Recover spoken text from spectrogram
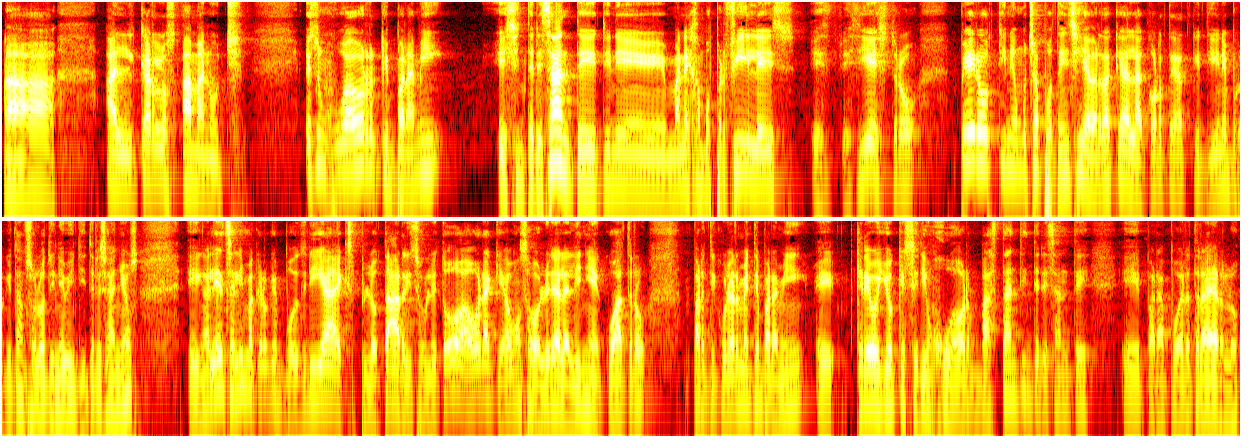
al Carlos Amanucci. Es un jugador que para mí es interesante, tiene, maneja ambos perfiles, es diestro, pero tiene mucha potencia y la verdad que a la corta edad que tiene, porque tan solo tiene 23 años, en Alianza Lima creo que podría explotar y sobre todo ahora que vamos a volver a la línea de 4, particularmente para mí, eh, creo yo que sería un jugador bastante interesante eh, para poder traerlo.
